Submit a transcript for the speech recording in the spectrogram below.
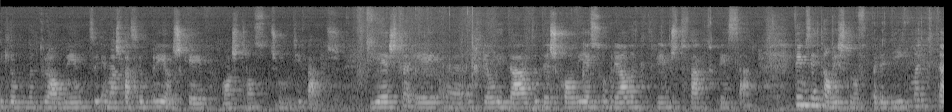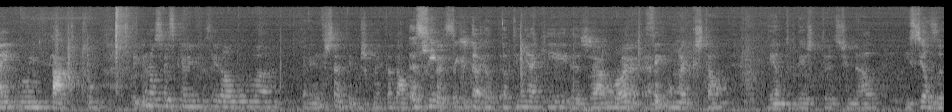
aquilo que naturalmente é mais fácil para eles, que é mostram-se desmotivados. E esta é a, realidade da escola e é sobre ela que devemos de facto pensar. Temos então este novo paradigma que tem um impacto. Eu não sei se querem fazer alguma. Era interessante irmos comentando algumas sim, coisas. Sim, não, eu, eu, tinha aqui eh, já uma, eh, uma questão dentro deste tradicional e se eles,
